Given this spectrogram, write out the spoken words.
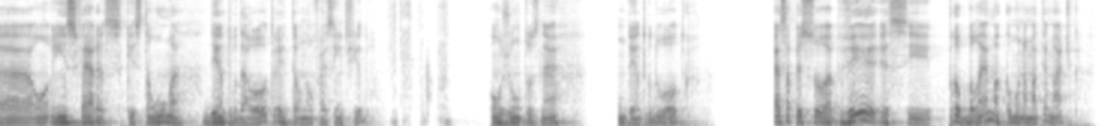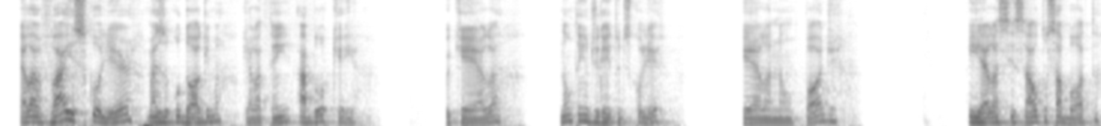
uh, em esferas que estão uma dentro da outra, então não faz sentido. Conjuntos, né? Um dentro do outro. Essa pessoa vê esse problema como na matemática, ela vai escolher, mas o dogma que ela tem a bloqueia. Porque ela não tem o direito de escolher, ela não pode, e ela se auto-sabota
